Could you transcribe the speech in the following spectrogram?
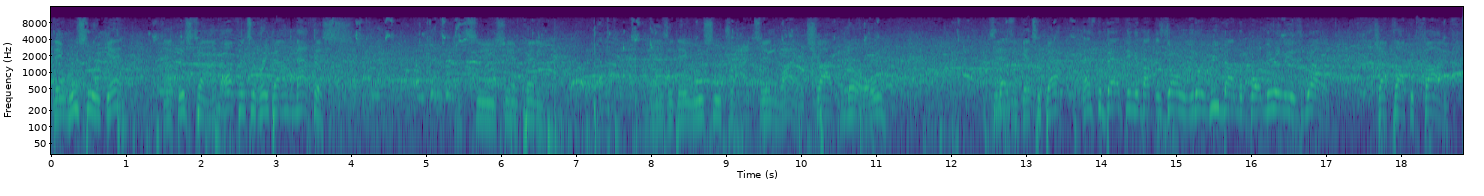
Addae-Wusu again. Not this time. Offensive rebound, Mathis. Let's see Champagnie. As Addae-Wusu drives in, wild shot, no. See, that's, he gets it back. That's the bad thing about the zone. You don't rebound the ball nearly as well. Shot clock at five.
